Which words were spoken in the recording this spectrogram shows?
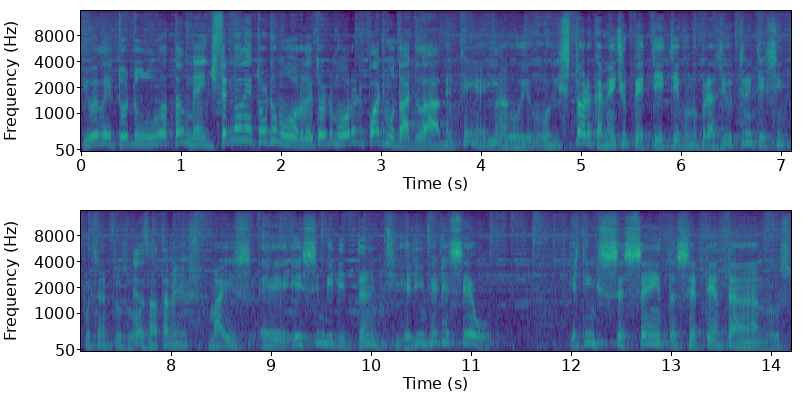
E o eleitor do Lula também. Diferente do eleitor do Moro. O eleitor do Moro ele pode mudar de lado. É, tem aí, né? o, o, historicamente o PT teve no Brasil 35% dos votos. Exatamente. Mas é, esse militante, ele envelheceu. Ele tem 60, 70 anos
